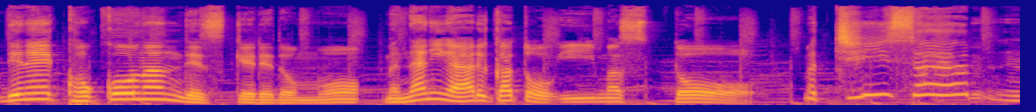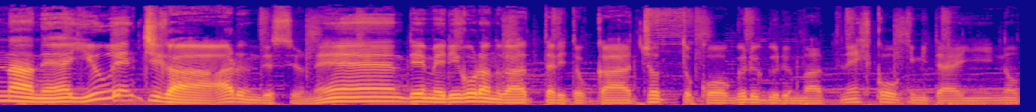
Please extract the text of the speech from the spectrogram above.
でね、ここなんですけれども、まあ、何があるかと言いますと、まあ、小さなね、遊園地があるんですよね。で、メリーゴーランドがあったりとか、ちょっとこうぐるぐる回ってね、飛行機みたいに乗っ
